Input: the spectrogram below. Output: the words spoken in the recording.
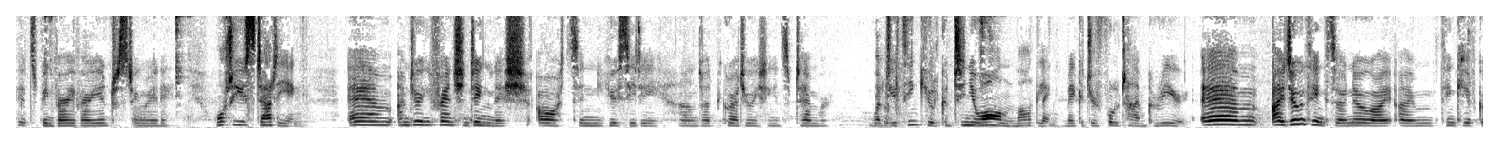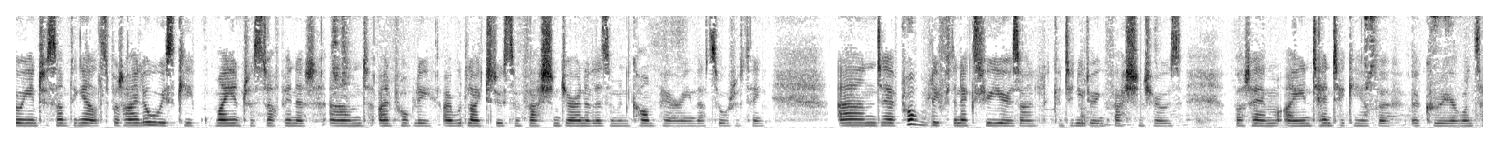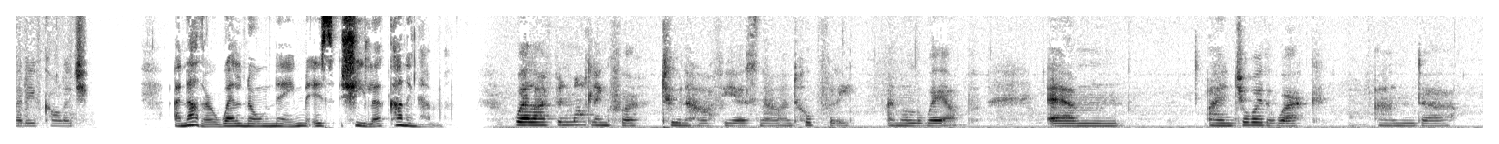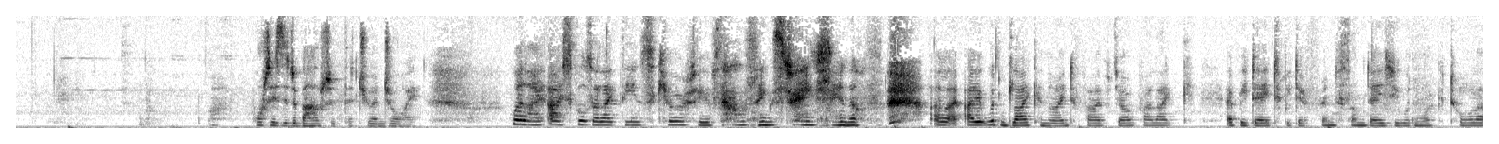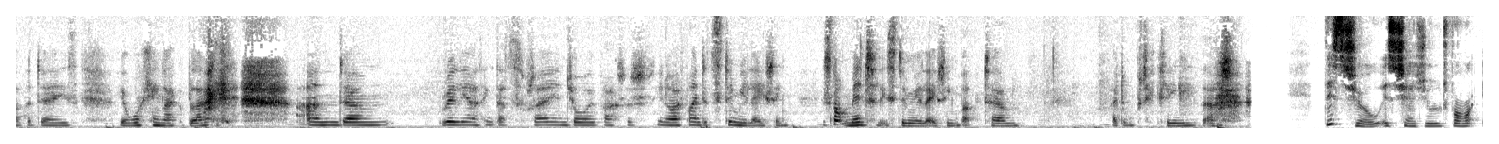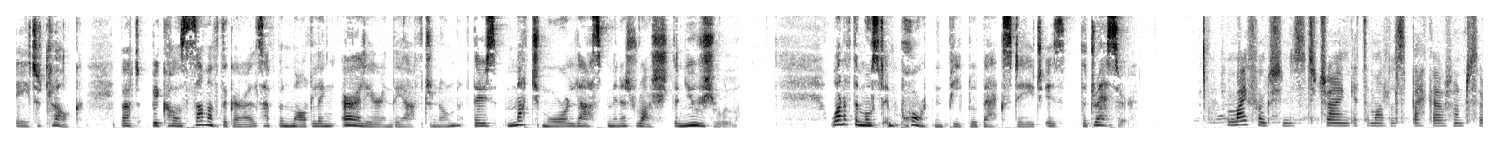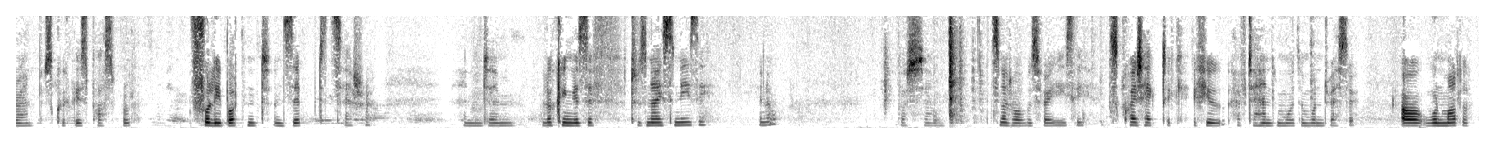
it's been very, very interesting, really. What are you studying? Um, I'm doing French and English arts in UCD, and I'll be graduating in September. Well, do you think you'll continue on modelling, make it your full time career? Um, I don't think so. No, I, I'm thinking of going into something else, but I'll always keep my interest up in it, and I'll probably I would like to do some fashion journalism and comparing that sort of thing. And uh, probably for the next few years, I'll continue doing fashion shows, but um, I intend taking up a, a career once I leave college. Another well known name is Sheila Cunningham. Well, I've been modelling for two and a half years now, and hopefully I'm on the way up. Um, I enjoy the work, and uh, What is it about it that you enjoy? well, I, I suppose I like the insecurity of the whole thing. Strangely enough, I like I wouldn't like a nine to five job. I like every day to be different. Some days you wouldn't work at all. Other days you're working like a black, and um, really, I think that's what I enjoy about it. You know, I find it stimulating. It's not mentally stimulating, but um, I don't particularly need that. This show is scheduled for 8 o'clock, but because some of the girls have been modelling earlier in the afternoon, there's much more last minute rush than usual. One of the most important people backstage is the dresser. My function is to try and get the models back out onto the ramp as quickly as possible, fully buttoned and zipped, etc. And um, looking as if it was nice and easy, you know. But um, it's not always very easy. It's quite hectic if you have to handle more than one dresser or one model.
